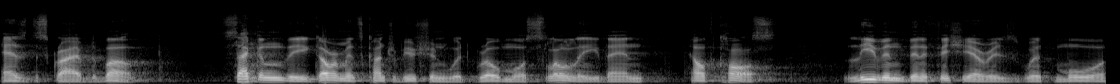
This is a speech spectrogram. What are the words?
as described above. Second, the government's contribution would grow more slowly than health costs, leaving beneficiaries with more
